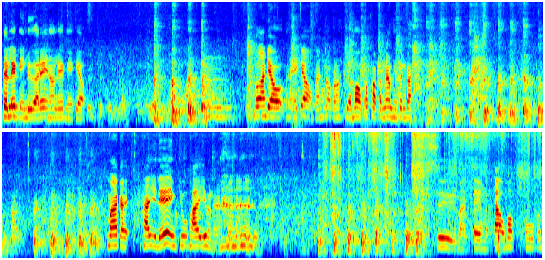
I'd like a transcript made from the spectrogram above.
แต่เลขนี่เรือได้เนาะเลขนี่แก้วเล็กเล็กกว่าเหลือเหลืออยู่ อืมเบิ่งอันเดียวให้แก้วออกไปข้างนอกก่อนเนาะเดี๋ยวมอบกับข้าวกับน้ำให้เพิ่นก่อน มากับใครอยู่เด้เองจูพายอยู่หั่นน่ะซื้อหมากแตงหมากเต้าพร้อมโอ้เบิ่ง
